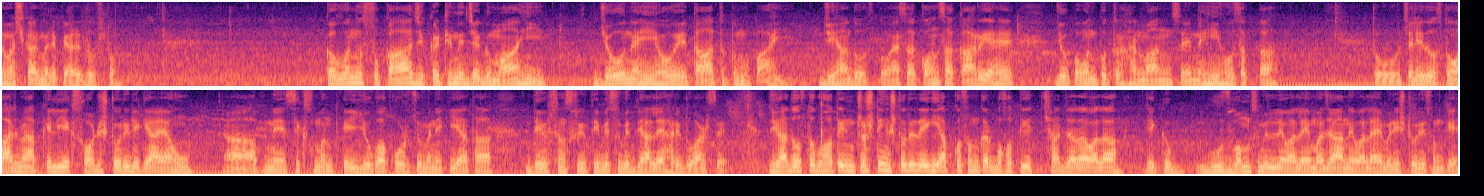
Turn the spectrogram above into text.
नमस्कार मेरे प्यारे दोस्तों। कवन सुकाज कठिन जग माही, जो नहीं हो तात तुम पाही। जी हाँ दोस्तों, ऐसा कौन सा कार्य है जो पवन पुत्र हनुमान से नहीं हो सकता? तो चलिए दोस्तों, आज मैं आपके लिए एक शॉर्ट स्टोरी लेके आया हूँ। अपने सिक्स मंथ के योगा कोर्स जो मैंने किया था देव संस्कृति विश्वविद्यालय हरिद्वार से। जी हाँ दोस्तों, बहुत ही इंटरेस्टिंग स्टोरी रहेगी आपको सुनकर, बहुत ही अच्छा ज़्यादा वाला एक गूज बम्स मिलने वाले हैं, मज़ा आने वाला है मेरी स्टोरी सुन के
